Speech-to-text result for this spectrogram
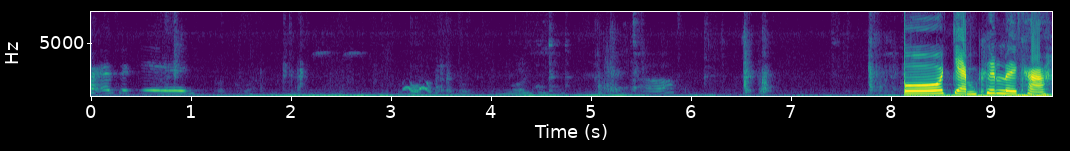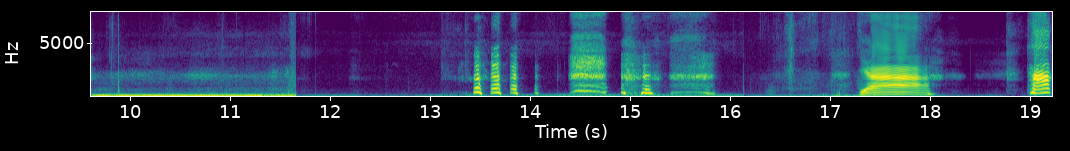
พี่สันทากแอนเจเกงโอ้แจ่มขึ้นเลยค่ะ Ja. Tack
